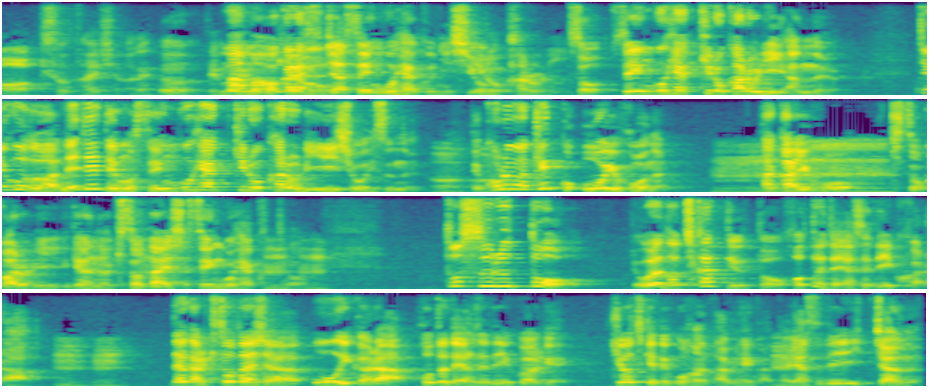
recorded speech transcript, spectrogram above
あ基礎代謝がね。うん、まあまあ分かりやすい。じゃあ1500にしキよう。ロカロリー。そう。1500キロカロリーあんのよっていうことは寝てても1500キロカロリー消費するのよ、うんでこれは結構多い方なの高い方基礎カロリー。あのうん基礎代謝1500っていうのは、うんうん。とすると俺はどっちかっていうとほっといたら痩せていくからうんうん。だから基礎代謝多いからほっといたら痩せていくわけ。気をつけてご飯食べへんかったらうん。痩せていっちゃうのよ、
